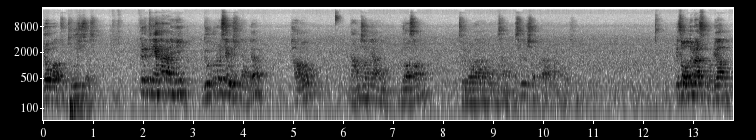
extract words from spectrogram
여호와께 부르짖었습니다. 그랬더니 하나님이 누구를 세우시냐면 바로 남성이 아닌 여성 드보라라는 사람을 세우셨다라고 하는 것입니다. 그래서 오늘 말씀 보면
